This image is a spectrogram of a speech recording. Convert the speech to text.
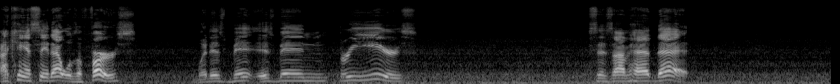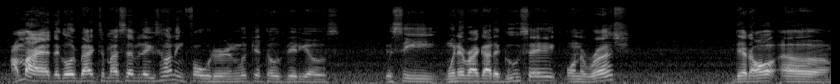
I can't say that was a first, but it's been it's been three years since I've had that. I might have to go back to my seven days hunting folder and look at those videos to see whenever I got a goose egg on the rush that all uh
